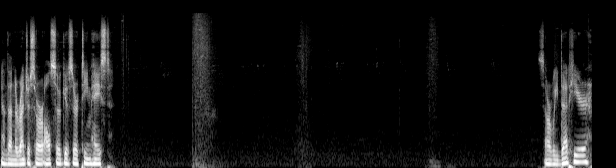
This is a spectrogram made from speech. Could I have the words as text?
And then the Regisaur also gives their team haste. So are we dead here?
